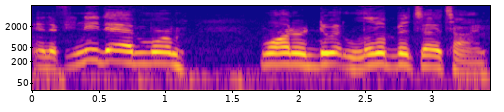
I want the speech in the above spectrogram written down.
And if you need to add more water, do it little bits at a time.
